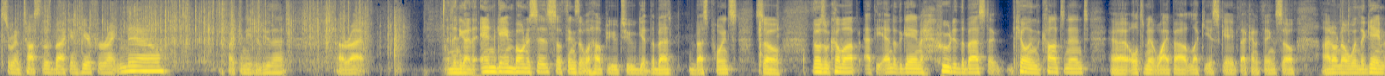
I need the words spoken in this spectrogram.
So we're gonna toss those back in here for right now, if I can even do that. All right. And then you got the end game bonuses, so things that will help you to get the best best points. So those will come up at the end of the game. Who did the best at killing the continent, uh, ultimate wipeout, lucky escape, that kind of thing. So I don't know when the game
